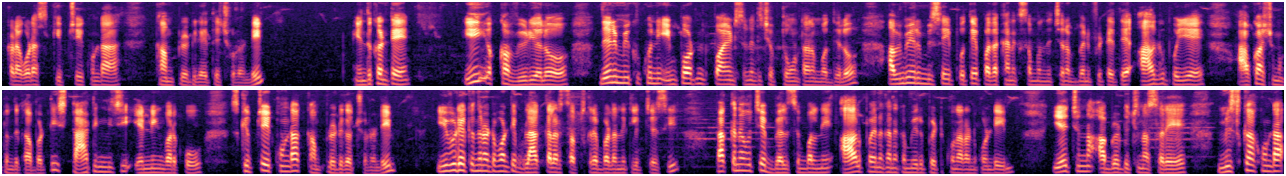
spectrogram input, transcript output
ఎక్కడ కూడా స్కిప్ చేయకుండా కంప్లీట్గా అయితే చూడండి. ఎందుకంటే ఈ యొక్క వీడియోలో నేను మీకు కొన్ని ఇంపార్టెంట్ పాయింట్స్ అనేది చెప్తూ ఉంటాను మధ్యలో. అవి మీరు మిస్ అయిపోతే పథకానికి సంబంధించిన బెనిఫిట్ అయితే ఆగిపోయే అవకాశం ఉంటుంది కాబట్టి స్టార్టింగ్ నుంచి ఎండింగ్ వరకు స్కిప్ చేయకుండా కంప్లీట్గా చూడండి. ఈ వీడియో కింద ఉన్నటువంటి బ్లాక్ కలర్ సబ్స్క్రైబ్ బటన్ని క్లిక్ చేసి పక్కనే వచ్చే బెల్ సింబల్ని ఆల్ పైన కనుక మీరు పెట్టుకున్నారనుకోండి ఏ చిన్న అప్డేట్ వచ్చినా సరే మిస్ కాకుండా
